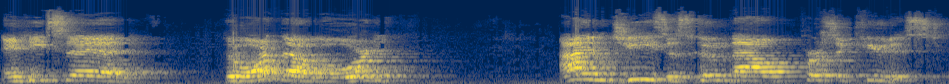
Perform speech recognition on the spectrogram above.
And he said, Who art thou, Lord? I am Jesus whom thou persecutest.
